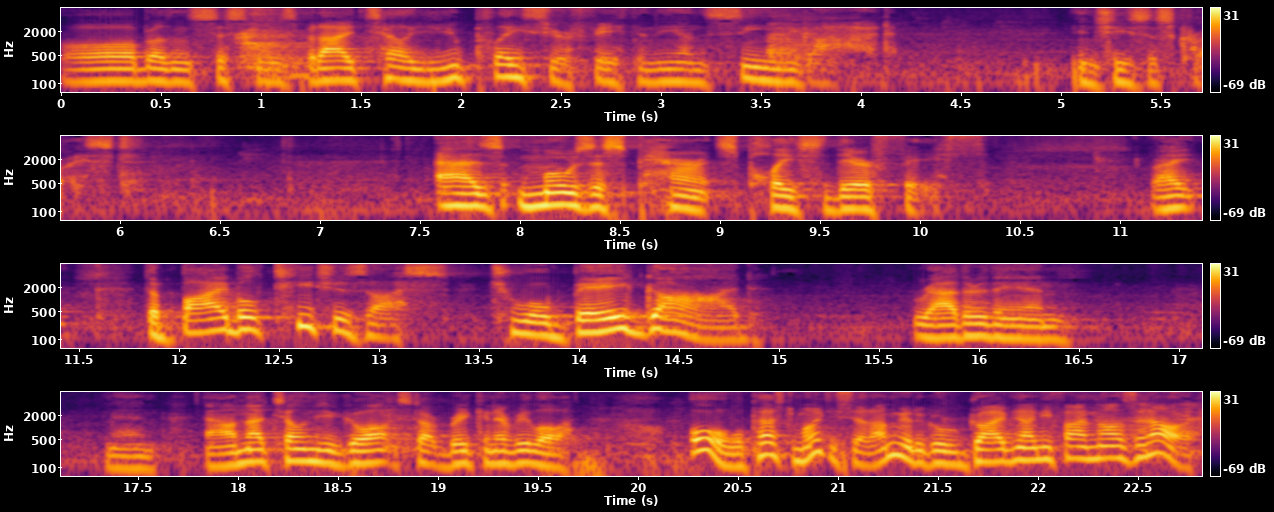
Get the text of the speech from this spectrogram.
Oh, brothers and sisters, but I tell you, you place your faith in the unseen God, in Jesus Christ. As Moses' parents placed their faith, right? The Bible teaches us to obey God rather than man. Now, I'm not telling you to go out and start breaking every law. Oh, well, Pastor Monty said, I'm going to go drive 95 miles an hour.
